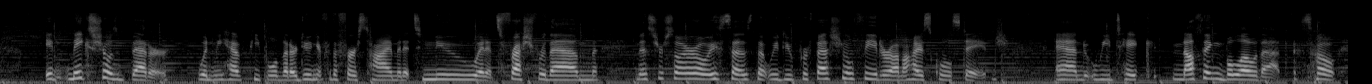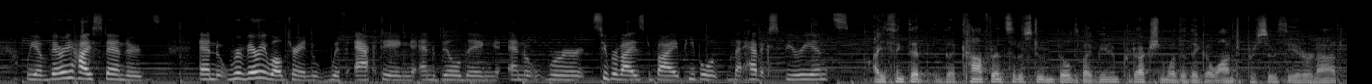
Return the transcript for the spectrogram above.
it makes shows better when we have people that are doing it for the first time and it's new and it's fresh for them. Mr. Sawyer always says that we do professional theater on a high school stage and we take nothing below that. So we have very high standards and we're very well trained with acting and building and we're supervised by people that have experience. I think that the confidence that a student builds by being in production, whether they go on to pursue theater or not,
